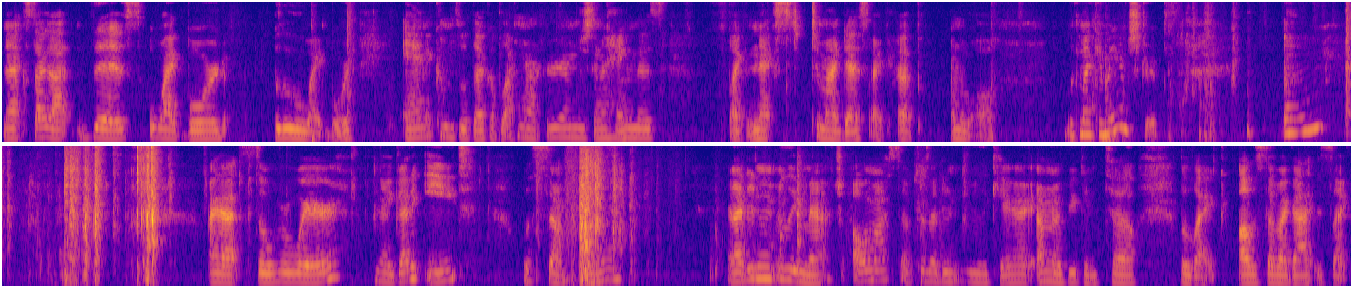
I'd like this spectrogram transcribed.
Next, I got this whiteboard, blue whiteboard, and it comes with like a black marker. I'm just gonna hang this like next to my desk, like up on the wall with my command strips. Um, I got silverware. Now you gotta eat with something. And I didn't really match all my stuff because I didn't really care. I don't know if you can tell, but like all the stuff I got is like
